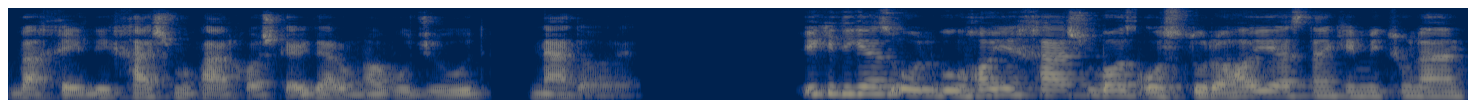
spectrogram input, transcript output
و خیلی خشم و پرخاشگری در اونها وجود نداره. یکی دیگه از الگوهای خشم باز اسطوره هایی هستن که می‌تونن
